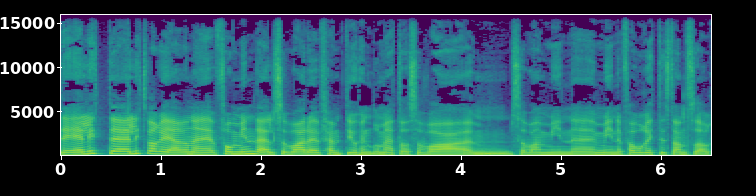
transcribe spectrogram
Det er litt, eh, litt varierende. For min del så var det 50 og 100 meter som var, mm, var mine, mine favorittdistanser.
